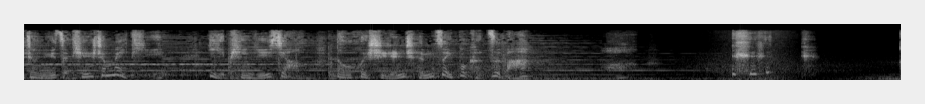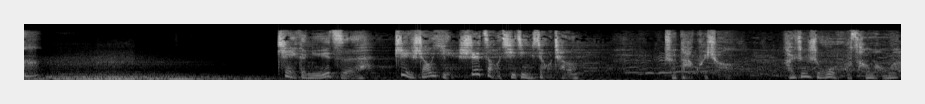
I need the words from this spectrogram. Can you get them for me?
天生媚体，一颦一笑都会使人沉醉不可自拔。啊！啊！这个女子至少也是早期进小城。这大奎城还真是卧虎藏龙啊！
